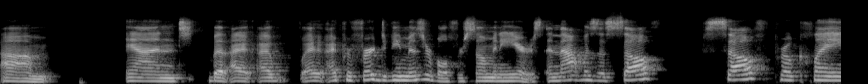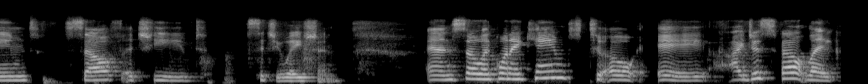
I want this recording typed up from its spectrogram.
Um, and but I, I I preferred to be miserable for so many years, and that was a self self proclaimed self achieved situation. And so, like, when I came to OA, I just felt like,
